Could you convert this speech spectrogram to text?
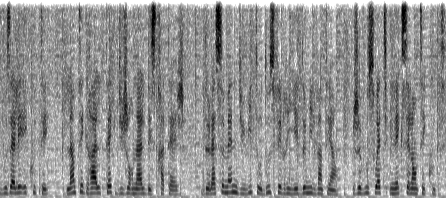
Vous allez écouter l'intégrale tech du journal des stratèges de la semaine du 8 au 12 février 2021. Je vous souhaite une excellente écoute.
